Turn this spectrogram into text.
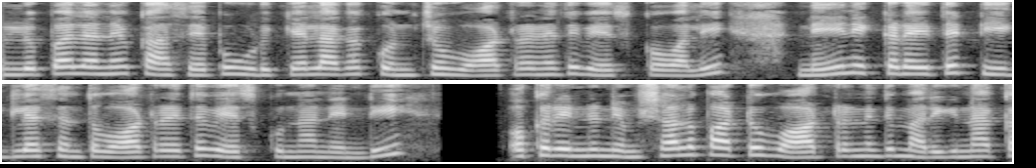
ఉల్లిపాయలు అనేవి కాసేపు ఉడికేలాగా కొంచెం వాటర్ అనేది వేసుకోవాలి. నేను ఇక్కడైతే టీ గ్లాస్ అంత వాటర్ అయితే వేసుకున్నానండి. ఒక రెండు నిమిషాల పాటు వాటర్ అనేది మరిగినాక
